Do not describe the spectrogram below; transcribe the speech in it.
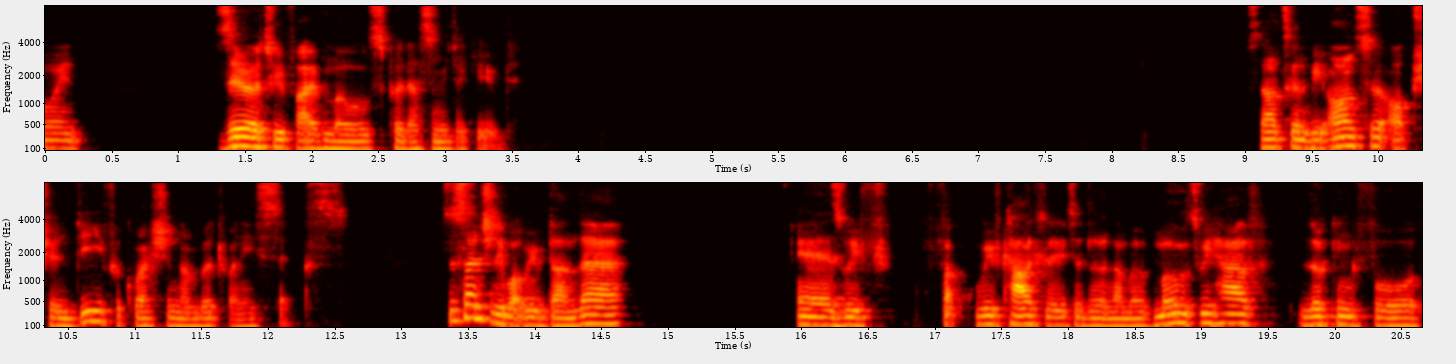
0.025 moles per decimeter cubed. So that's going to be answer option D for question number 26. So essentially what we've done there is we've we've calculated the number of moles we have, looking for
